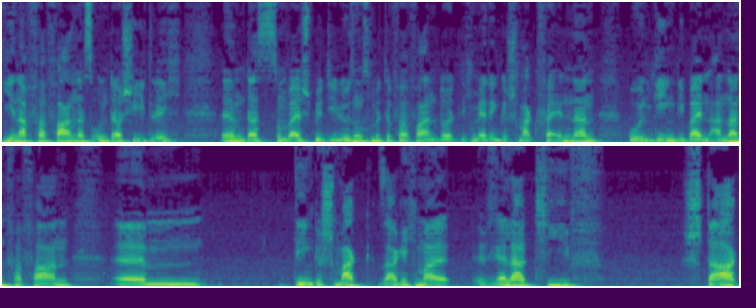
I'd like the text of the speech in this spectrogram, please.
je nach Verfahren das unterschiedlich, ähm, dass zum Beispiel die Lösungsmittelverfahren deutlich mehr den Geschmack verändern, wohingegen die beiden anderen Verfahren ähm, den Geschmack, sage ich mal, relativ stark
